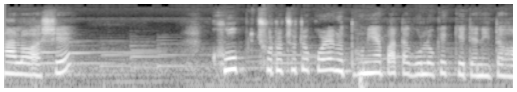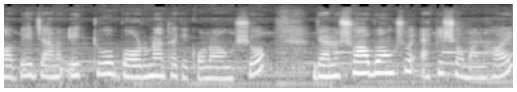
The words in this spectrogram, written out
ভালো আসে। খুব ছোট ছোট করে ধনিয়া পাতাগুলোকে কেটে নিতে হবে যেন একটুও বড় না থাকে কোনো অংশ, যেন সব অংশ একই সমান হয়।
